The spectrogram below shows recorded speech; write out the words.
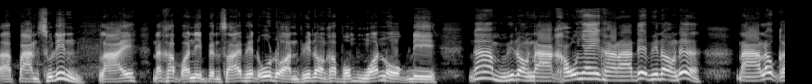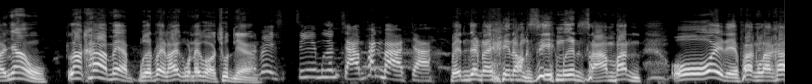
อ่านสุรินหลายนะครับอันนี้เป็นสายเพชรอุดรพี่น้องครับผมหัวโหนกดีงามพี่น้องหนาเขาใหญ่ขนาดเด้อพี่น้องเด้อหนาแล้วก็เหย้า ราคาแม่เปิดไว้หลายกว่าไหนก่อนชุดเนี่ยเปิดไว้สี่หมื่นสามพันบาทจ้าเป็นจังไดพี่น้องสี่หมื่นสามพันโอ้ยเดี๋ยวฟังราคา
